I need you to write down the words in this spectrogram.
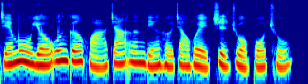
节目由温哥华加恩联合教会制作播出。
